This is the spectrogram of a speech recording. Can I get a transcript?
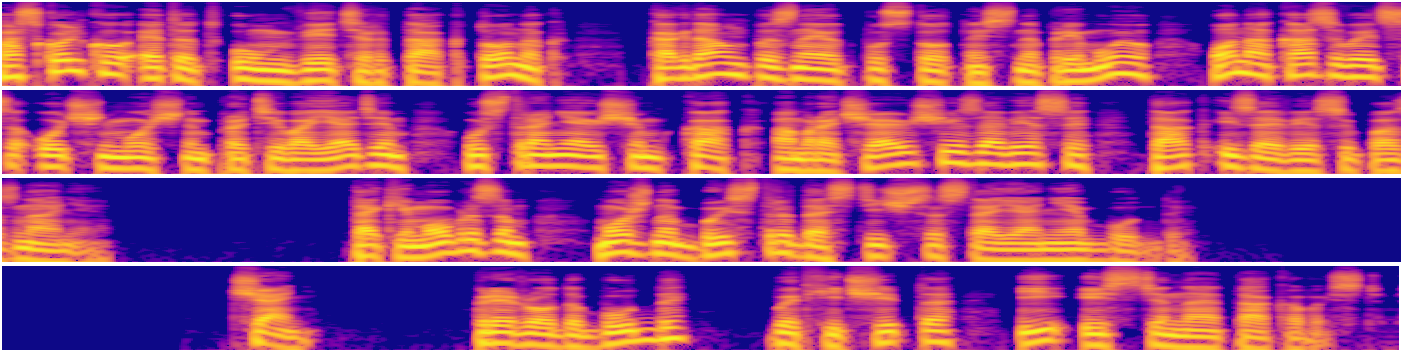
Поскольку этот ум-ветер так тонок — когда он познает пустотность напрямую, он оказывается очень мощным противоядием, устраняющим как омрачающие завесы, так и завесы познания. Таким образом, можно быстро достичь состояния Будды. Чань — природа Будды, бодхичитта и истинная таковость.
